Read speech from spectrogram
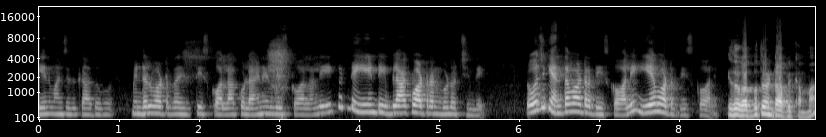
ఏది మంచిది కాదు? మినరల్ వాటర్ తీసుకోవాలా కుళాయి నీళ్ళు తీసుకోవాలా లేకుంటే ఏంటి బ్లాక్ వాటర్ అని కూడా వచ్చింది. రోజుకి ఎంత వాటర్ తీసుకోవాలి ఏ వాటర్ తీసుకోవాలి? ఇది ఒక అద్భుతమైన టాపిక్ అమ్మా.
